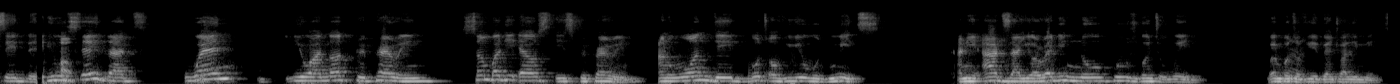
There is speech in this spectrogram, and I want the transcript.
say that he will Oh. say that when you are not preparing, somebody else is preparing, and one day both of you would meet. And he adds that you already know who's going to win when both Hmm. of you eventually meet.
